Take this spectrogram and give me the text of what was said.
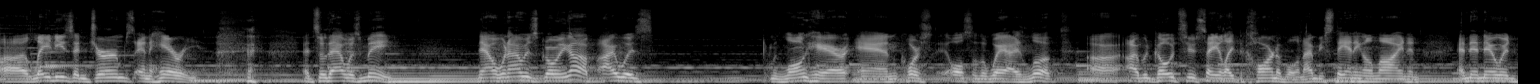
uh, ladies and germs and hairy. and so that was me. Now, when I was growing up, I was with long hair, and of course, also the way I looked. Uh, I would go to, say, like the carnival, and I'd be standing online and and then there would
